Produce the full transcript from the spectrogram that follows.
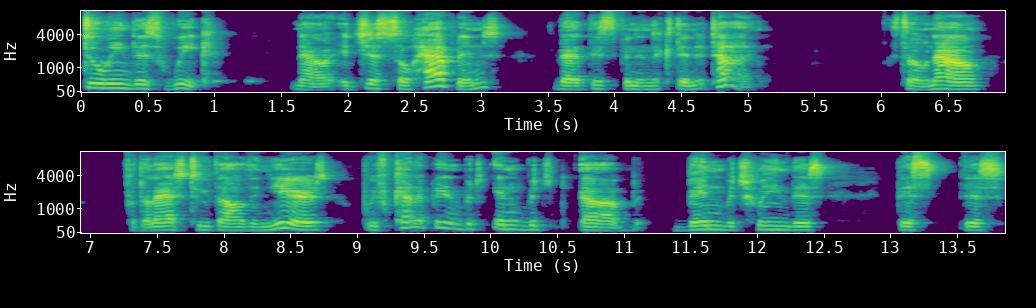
during this week. Now, it just so happens that this has been an extended time. So now, for the last 2,000 years, we've kind of been in uh, been between this this this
